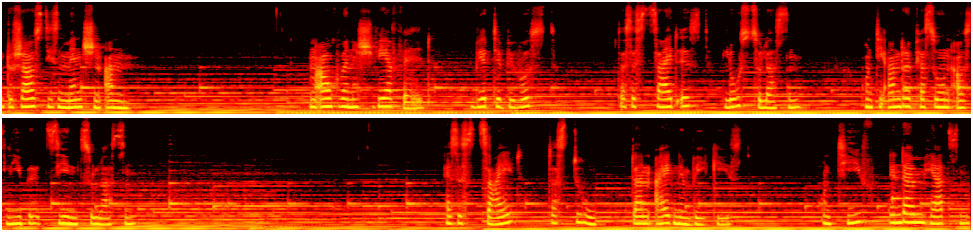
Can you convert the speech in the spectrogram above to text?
Und du schaust diesen Menschen an. Und auch wenn es schwer fällt, wird dir bewusst, dass es Zeit ist, loszulassen und die andere Person aus Liebe ziehen zu lassen. Es ist Zeit, dass du deinen eigenen Weg gehst. Und tief in deinem Herzen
